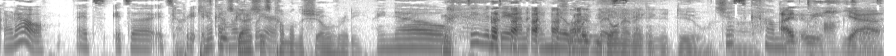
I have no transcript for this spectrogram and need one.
I don't know. It's it's a it's God, pretty. can't it's those guys unclear. just come on the show already? I know, David, Dan. I know It's not you're like we don't have anything to do. Just Uh, come. I- talk we- to yeah. us.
